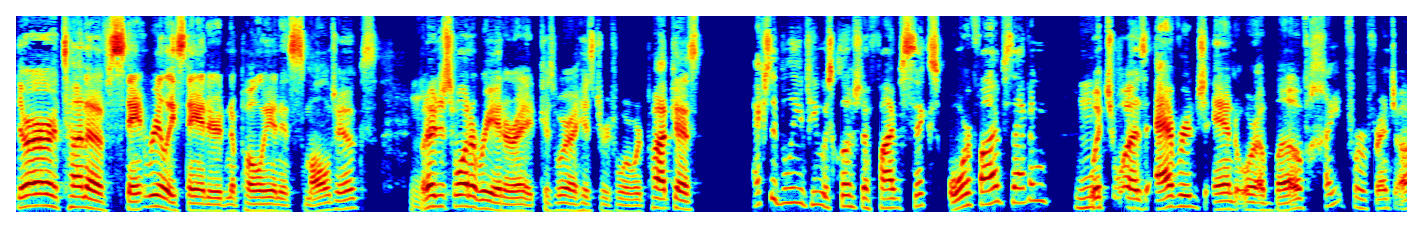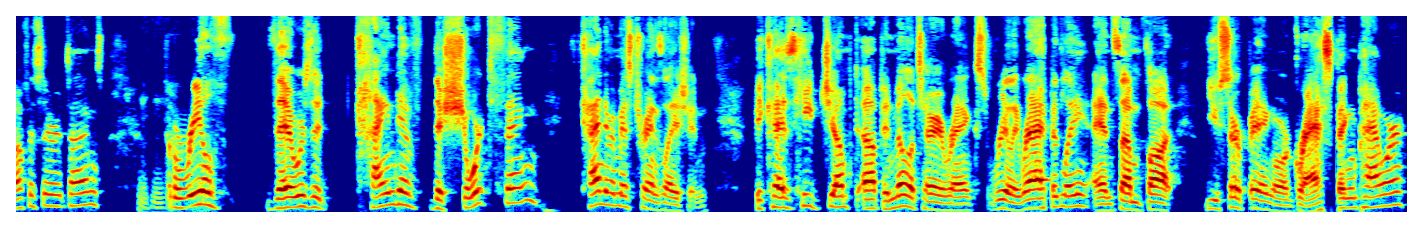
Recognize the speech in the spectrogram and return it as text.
there are a ton of sta- really standard Napoleon is small jokes, but I just want to reiterate because we're a history forward podcast. I actually believe he was close to five six or five seven, Hmm. which was average and or above height for a French officer at times. Mhm. The real there was a kind of the short thing, kind of a mistranslation because he jumped up in military ranks really rapidly, and some thought usurping or grasping power.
